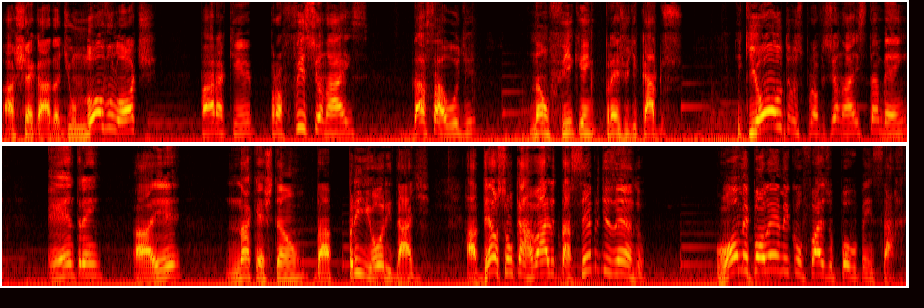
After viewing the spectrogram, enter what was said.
a chegada de um novo lote para que profissionais da saúde não fiquem prejudicados e que outros profissionais também entrem aí na questão da prioridade. Adelson Carvalho está sempre dizendo: o homem polêmico faz o povo pensar.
